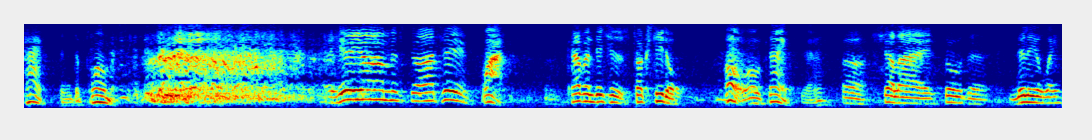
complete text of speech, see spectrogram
tact and diplomacy. Uh, here you are, Mr. Archie. What? Cavendish's tuxedo. Oh, oh, thanks, sir. Uh, shall I throw the lily away?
